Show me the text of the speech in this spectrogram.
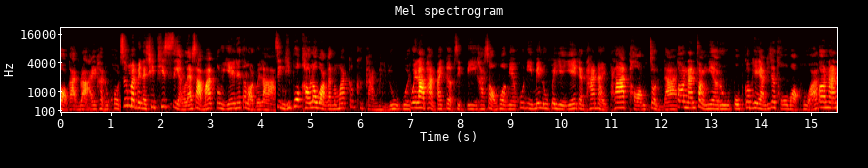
ก่อการร้ายค่ะทุกคน ซึ่งมันเป็นอาชีพที่เสี่ยงและสามารถตุยเย่ได้ตลอดเวลา สิ่งที่พวกเขาระวังกันมากๆก็คือการมีลูกเว้ยเวลาผ่านไปเกือบ 10 ปีค่ะสองผัวเมียคู่นี้ไม่รู้ไปเย่เย่กันท่าไหนพลาดท้องจนได้ ตอนนั้นฝั่งเมียรู้ปุ๊บก็พยายามที่จะโทรบอกผัว ตอนนั้น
